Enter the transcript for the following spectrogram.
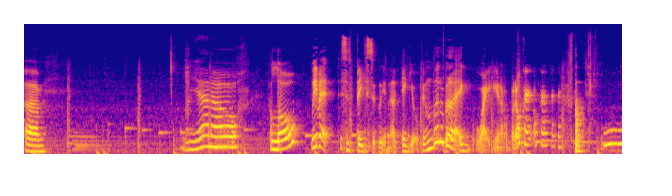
Um, yeah, no. Hello? Leave it. This is basically an egg yolk and a little bit of egg white, you know, but okay, okay, okay, okay. Ooh.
